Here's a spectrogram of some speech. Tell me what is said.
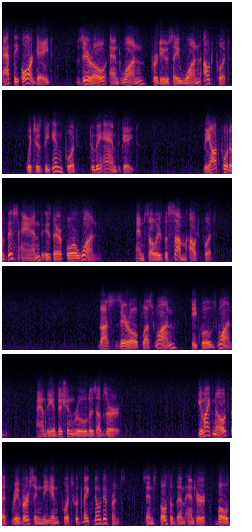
At the OR gate, 0 and 1 produce a 1 output, which is the input to the AND gate. The output of this AND is therefore 1, and so is the sum output. Thus, 0 plus 1 equals 1, and the addition rule is observed. You might note that reversing the inputs would make no difference, since both of them enter both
